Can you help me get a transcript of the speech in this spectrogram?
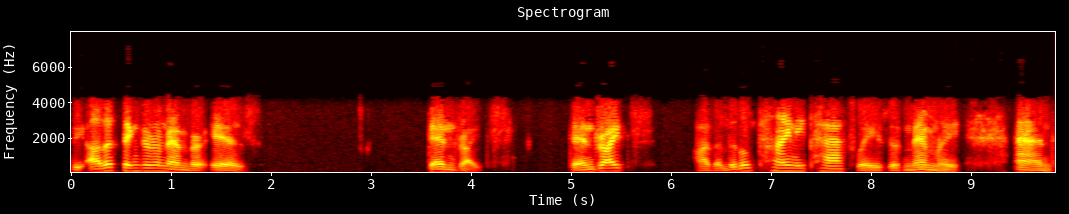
The other thing to remember is dendrites. Dendrites are the little tiny pathways of memory. And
